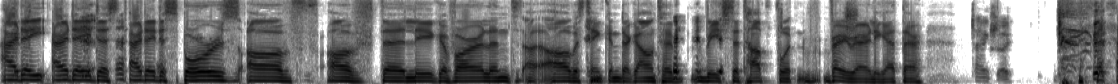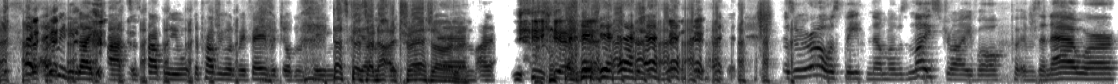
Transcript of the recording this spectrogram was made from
are they are they the are they the Spurs of of the League of Ireland? I, was thinking they're going to reach the top, but very rarely get there. Thanks, Roy. I, I really like Pats. It's probably they're probably one of my favourite Dublin teams. That's because be 'cause they're not a honest with threat, you. Orla. Um, I- yeah, yeah. because we were always beating them. It was a nice drive up. It was an hour.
